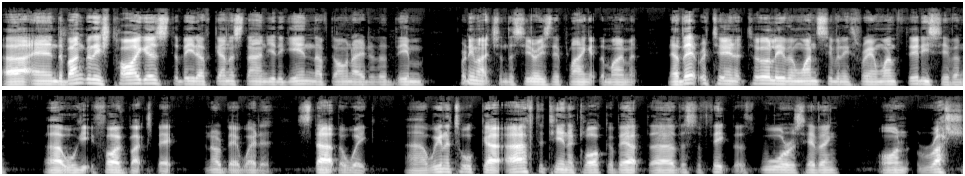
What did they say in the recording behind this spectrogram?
Uh, and the Bangladesh Tigers to beat Afghanistan yet again. They've dominated them pretty much in the series they're playing at the moment. Now that return at 211, 173 and 137 uh, will get you five bucks back. Not a bad way to start the week. Uh, we're going to talk uh, after 10 o'clock about uh, this effect that this war is having on Rush,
